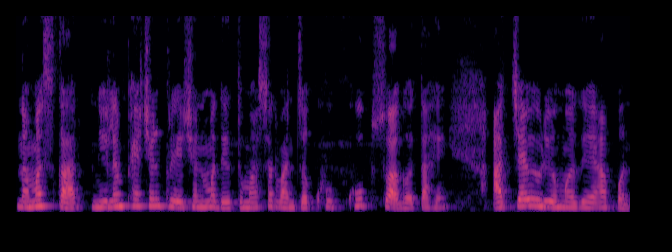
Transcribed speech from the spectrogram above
नमस्कार. नीलम फॅशन क्रिएशनमध्ये तुम्हा सर्वांचं खूप खूप स्वागत आहे. आजच्या व्हिडिओमध्ये आपण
